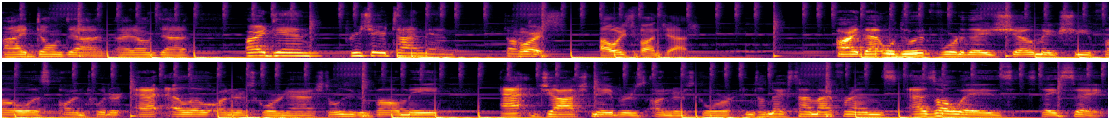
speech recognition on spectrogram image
I don't doubt it. I don't doubt it. All right, Dan. Appreciate your time, man. Talk of course. Always fun, Josh. All right, that will do it for today's show. Make sure you follow us on Twitter at LO underscore nationals. You can follow me at Josh Neighbors underscore. Until next time, my friends, as always, stay safe.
